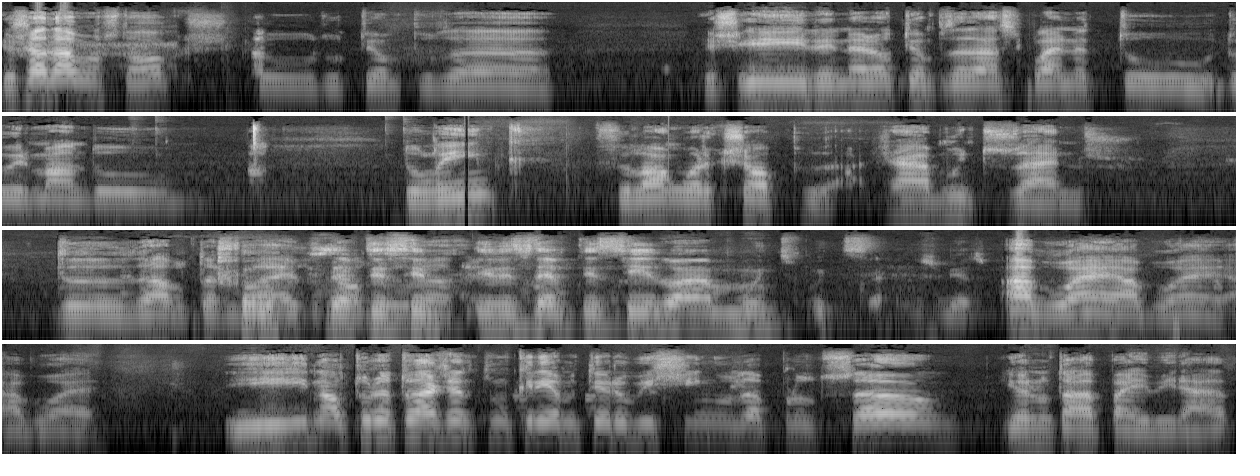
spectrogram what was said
eu já dava uns toques do, do tempo da. Eu cheguei, ainda era o tempo da Dance Planet do, do irmão do, do Link. Fui lá a um workshop já há muitos anos de, de Ableton Live. Isso deve, ter sido, deve ter sido há muitos, muitos anos mesmo. ah, bué, ah, bué, ah, bué. E na altura toda a gente me queria meter o bichinho da produção e eu não estava para aí virado.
